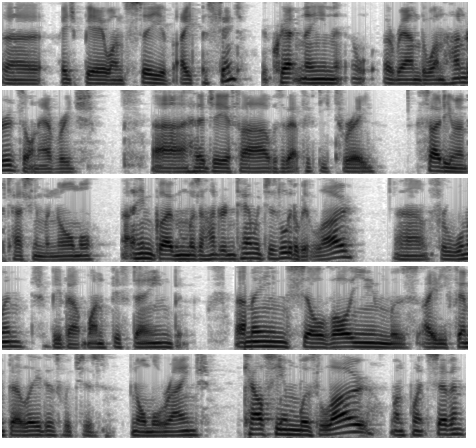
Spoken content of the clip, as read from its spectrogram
uh, HbA1c of 8%, creatinine around the 100s on average. Uh, her GFR was about 53. Sodium and potassium were normal. Uh, hemoglobin was 110, which is a little bit low uh, for a woman. Should be about 115, but uh, mean cell volume was 80 femtoliters, which is normal range. Calcium was low, 1.7.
